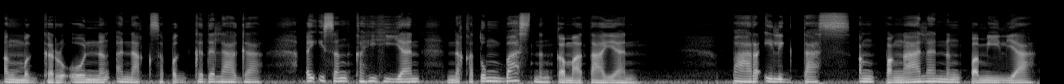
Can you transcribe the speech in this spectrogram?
ang magkaroon ng anak sa pagkadalaga ay isang kahihiyan na katumbas ng kamatayan. Para iligtas ang pangalan ng pamilya,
